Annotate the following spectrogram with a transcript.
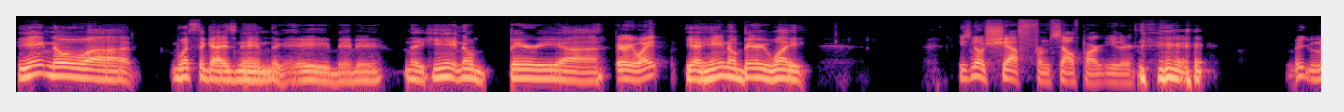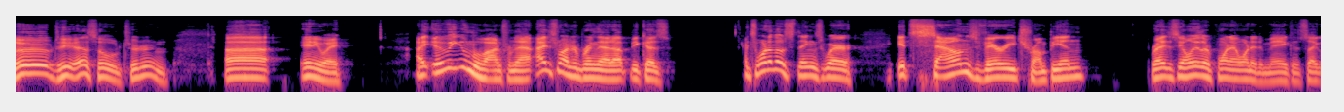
He ain't no. uh What's the guy's name? Like, hey, baby. Like he ain't no Barry. uh Barry White. Yeah, he ain't no Barry White. He's no chef from South Park either. Make love to the asshole, children. Uh, anyway, I if we can move on from that. I just wanted to bring that up because it's one of those things where it sounds very Trumpian, right? It's the only other point I wanted to make. It's like,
